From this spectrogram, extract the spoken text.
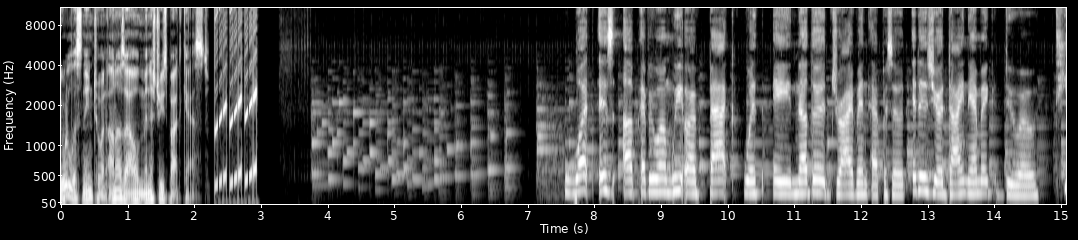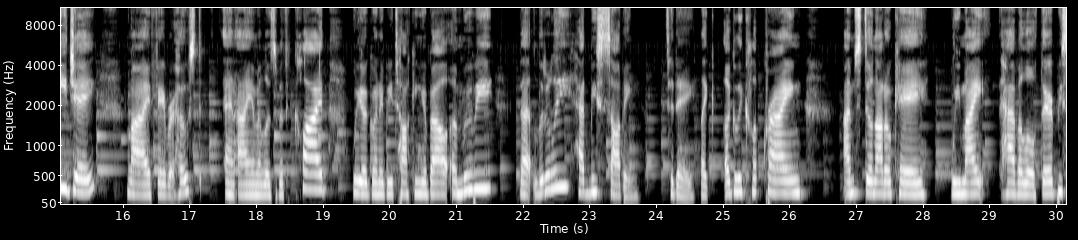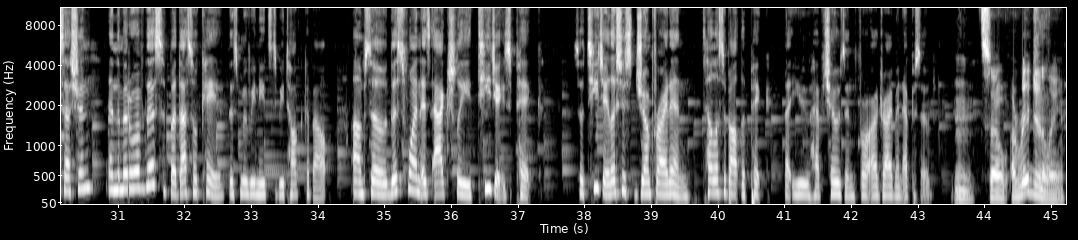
You're listening to an Anazao Ministries podcast. What is up, everyone? We are back with another drive in episode. It is your dynamic duo, TJ, my favorite host, and I am Elizabeth Clyde. We are going to be talking about a movie that literally had me sobbing today, like ugly crying. I'm still not okay. We might have a little therapy session in the middle of this, but that's okay. This movie needs to be talked about. Um, so this one is actually TJ's pick. So TJ, let's just jump right in. Tell us about the pick that you have chosen for our drive-in episode. Mm. So originally,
